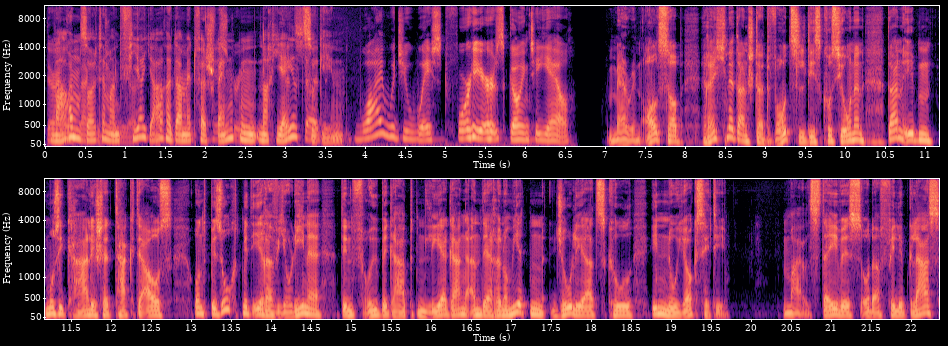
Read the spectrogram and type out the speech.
warum sollte man vier Jahre damit verschwenden, nach Yale zu gehen? Marin Alsop rechnet anstatt Wurzeldiskussionen dann eben musikalische Takte aus und besucht mit ihrer Violine den frühbegabten Lehrgang an der renommierten Juilliard School in New York City. Miles Davis oder Philip Glass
